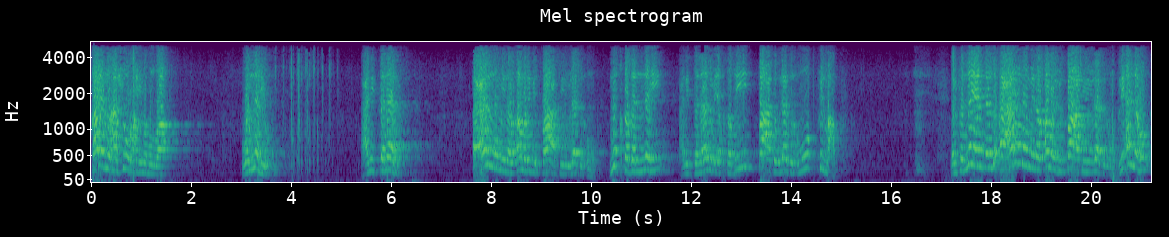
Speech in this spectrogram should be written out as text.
قال ابن عاشور رحمه الله والنهي عن التنازع أعم من الأمر بالطاعة لولاة الأمور. مقتضى النهي عن التنازع يقتضي طاعة ولاة الأمور في المعروف. فالنهي عن التنازع أعم من الأمر بالطاعة لولاة الأمور. لأنهم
